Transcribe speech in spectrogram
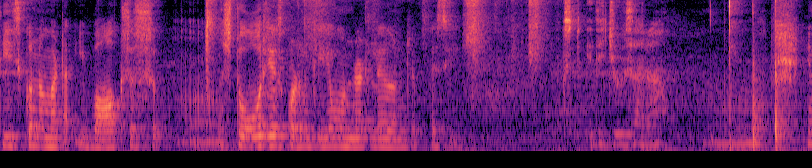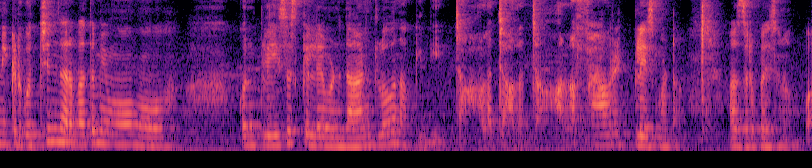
తీసుకున్నమాట. ఈ బాక్సెస్ స్టోర్ చేసుకోవడానికి ఏం ఉండట్లేదు అని చెప్పేసి. నెక్స్ట్ ఇది చూసారా? నేను ఇక్కడికి వచ్చిన తర్వాత మేము కొన్ని ప్లేసెస్కి వెళ్ళామండి. దాంట్లో నాకు ఇది చాలా చాలా చాలా ఫేవరెట్ ప్లేస్ అనమాట అజర్బైజాన్ అబ్బా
